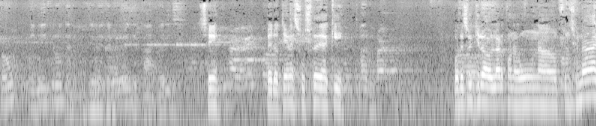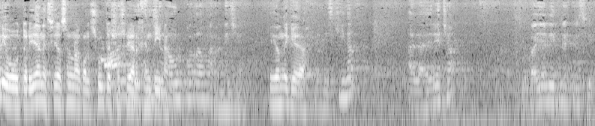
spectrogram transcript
Son ministros de Relaciones Exteriores de cada país. Sí, pero tiene su sede aquí. Claro. Por eso quiero hablar con algún funcionario o autoridad, necesito hacer una consulta, yo soy Ah, argentina. Raúl Porras Barrenechea. ¿Y dónde queda? En la esquina, a la derecha, Ucayali 337.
